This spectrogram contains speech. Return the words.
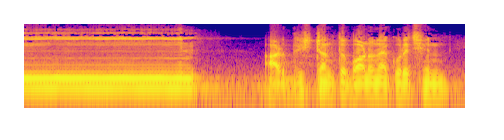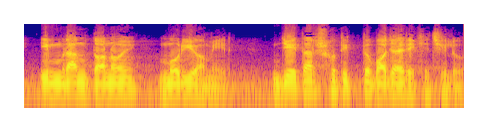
القانتين আর দৃষ্টান্ত বর্ণনা করেছেন ইমরান তনয় মরিয়মের যে তার সতীত্ব বজায় রেখেছিল।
